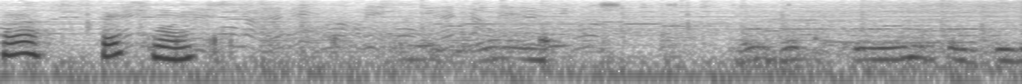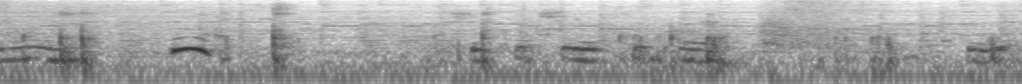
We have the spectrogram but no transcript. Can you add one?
Oh, that's nice. Whew. Just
